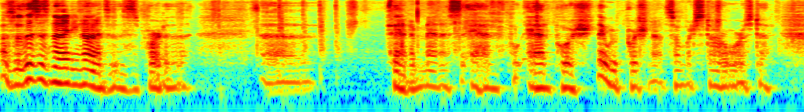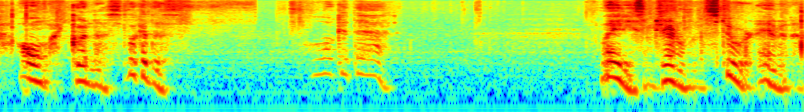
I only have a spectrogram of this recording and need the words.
Oh, so this is 99, so this is part of the uh, Phantom Menace ad, ad push. They were pushing out so much Star Wars stuff. Oh my goodness, look at this. Look at that. Ladies and gentlemen, Stuart Immonen.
